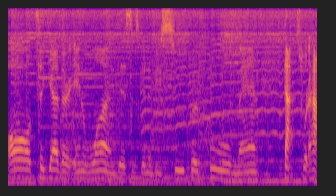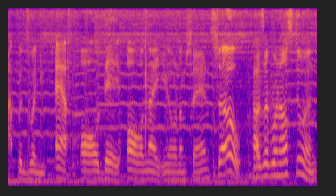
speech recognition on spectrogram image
all together in one. This is gonna be super cool, man. That's what happens when you F all day, all night, you know what I'm saying? So, how's everyone else doing?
